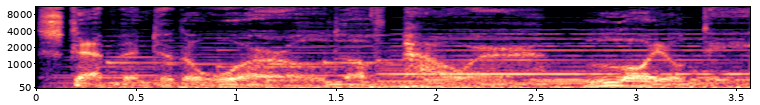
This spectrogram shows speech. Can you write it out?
Step into the world of power, loyalty,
